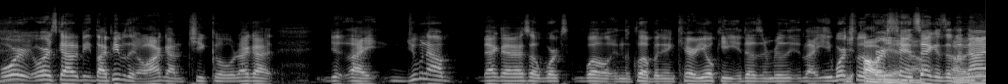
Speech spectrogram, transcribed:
or or it's got to be like people say, "Oh, I got a cheat code. I got like juvenile." Back that ass up works well in the club, but in karaoke it doesn't really like it works for the Oh, first yeah, ten no. seconds. The Oh, nine yeah.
